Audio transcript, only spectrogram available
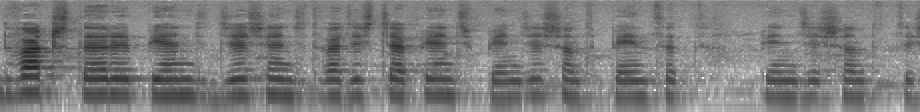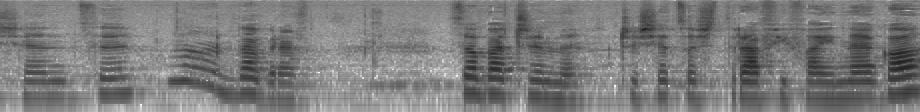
2, 4, 5, 10, 25, 50, 500, 50 tysięcy. No dobra. Zobaczymy, czy się coś trafi fajnego.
